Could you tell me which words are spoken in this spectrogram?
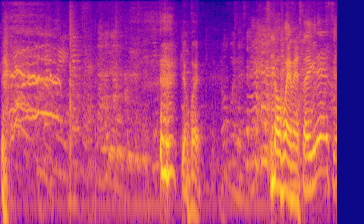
¿Quién fue? No fue en esta iglesia.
